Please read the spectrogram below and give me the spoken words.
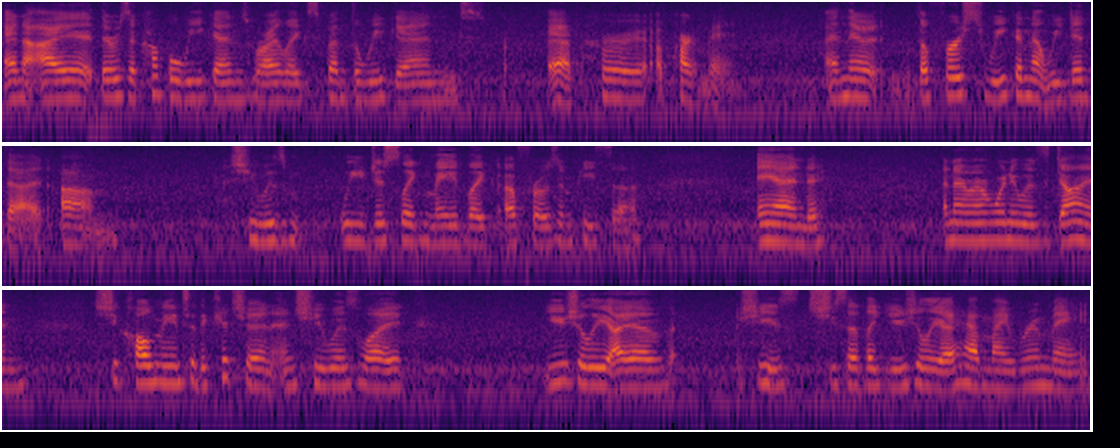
And I there was a couple weekends where I like spent the weekend at her apartment. And there the first weekend that we did that, um, she was we just like made like a frozen pizza. And and I remember when it was done, she called me into the kitchen and she was like usually I have she's she said like usually I have my roommate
